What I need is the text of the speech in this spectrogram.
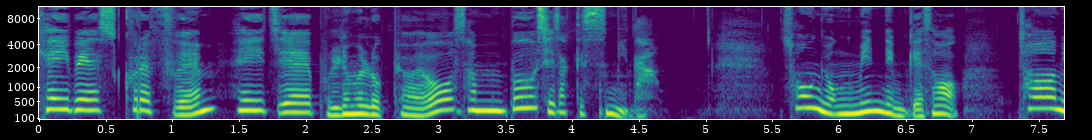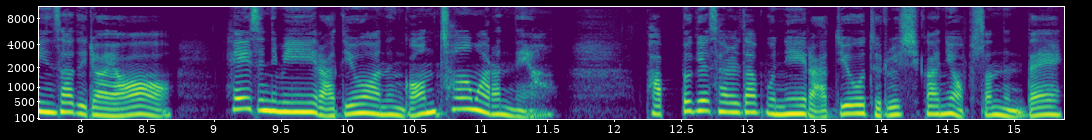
KBS Cool FM 헤이즈의 볼륨을 높여요. 3부 시작했습니다. 송용민님께서 처음 인사드려요. 헤이즈님이 라디오 하는 건 처음 알았네요. 바쁘게 살다 보니 라디오 들을 시간이 없었는데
